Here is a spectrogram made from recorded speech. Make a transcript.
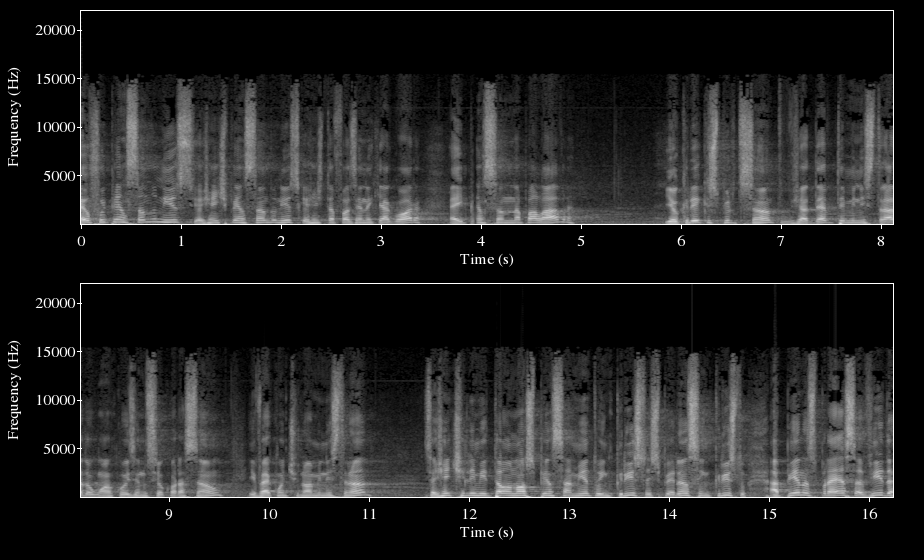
eu fui pensando nisso, e a gente pensando nisso que a gente está fazendo aqui agora, é ir pensando na palavra. E eu creio que o Espírito Santo já deve ter ministrado alguma coisa no seu coração e vai continuar ministrando. Se a gente limitar o nosso pensamento em Cristo, a esperança em Cristo, apenas para essa vida,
